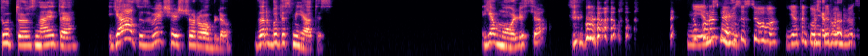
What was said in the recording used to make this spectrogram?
тут, е, знаєте, я зазвичай що роблю? Зараз буде сміятись. Я молюся. Ні, я не сміюся з цього. Я також Ні, це роблю. Це,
